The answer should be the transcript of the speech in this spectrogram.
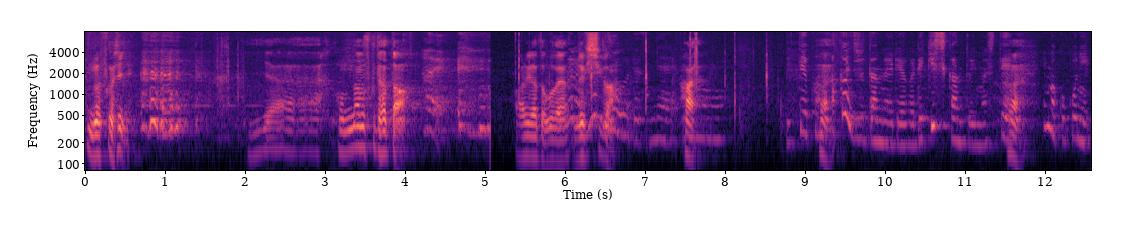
懐かしい。いやーこんなの作ってはったん？はい。ありがとうございます。歴史館。そうですね。はい。でこのはい。赤い絨毯のエリアが歴史館と言いまして、はい。今ここに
